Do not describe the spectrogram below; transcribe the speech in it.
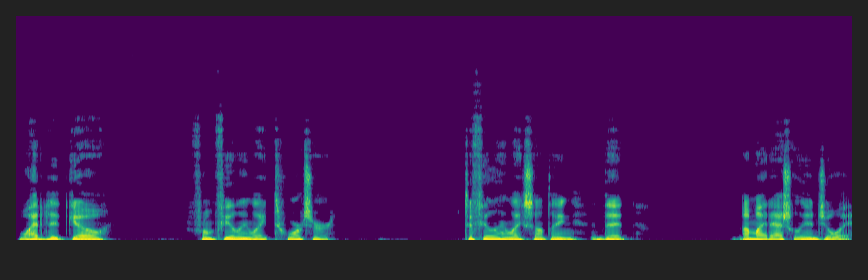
Why did it go from feeling like torture to feeling like something that I might actually enjoy?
